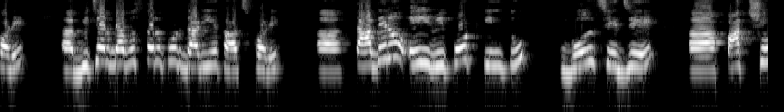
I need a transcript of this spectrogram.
করে বিচার ব্যবস্থার উপর দাঁড়িয়ে কাজ করে তাদেরও এই রিপোর্ট কিন্তু বলছে যে পাঁচশো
